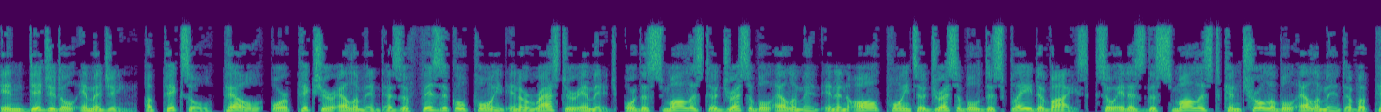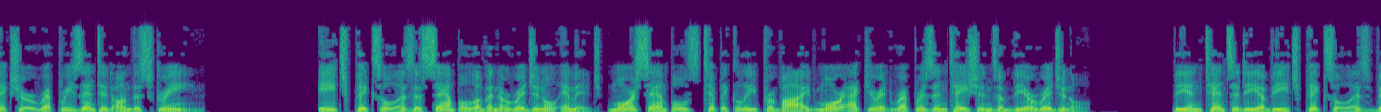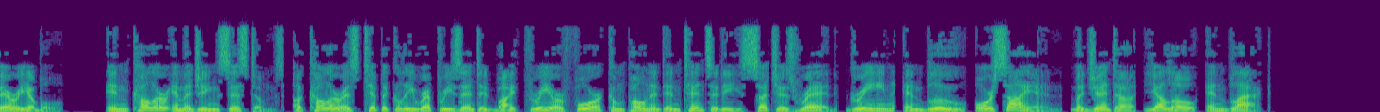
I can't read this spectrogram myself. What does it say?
In digital imaging, a pixel, PEL, or picture element is a physical point in a raster image, or the smallest addressable element in an all-points addressable display device, so it is the smallest controllable element of a picture represented on the screen. Each pixel is a sample of an original image, more samples typically provide more accurate representations of the original. The intensity of each pixel is variable, in color imaging systems, a color is typically represented by three or four component intensities such as red, green, and blue, or cyan, magenta, yellow, and black.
